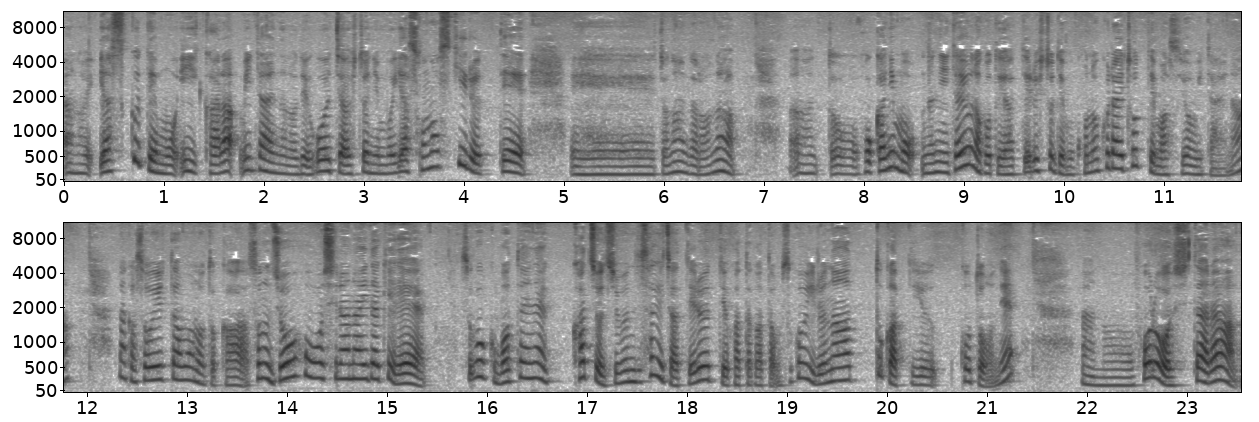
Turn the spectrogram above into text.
あの安くてもいいからみたいなので動いちゃう人にもいやそのスキルってえー、となんだろうな。うんと他にも似たようなことやってる人でもこのくらい取ってますよみたいな。なんかそういったものとかその情報を知らないだけですごくもったいない価値を自分で下げちゃってるっていう方々もすごいいるなとかっていうことをねあのフォローしたら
